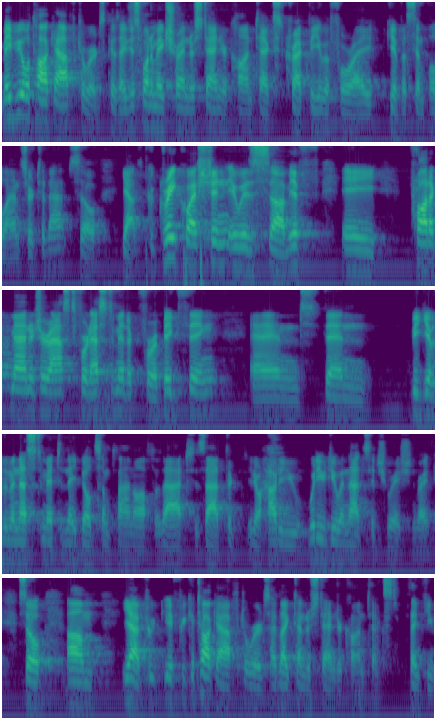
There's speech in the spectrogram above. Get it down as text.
maybe we'll talk afterwards because I just want to make sure I understand your context correctly before I give a simple answer to that. So yeah, great question. It was um, if a product manager asks for an estimate for a big thing, and then we give them an estimate and they build some plan off of that. Is that the, you know, how do you, what do you do in that situation, right? So um, yeah, if we, if we could talk afterwards, I'd like to understand your context. Thank you.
